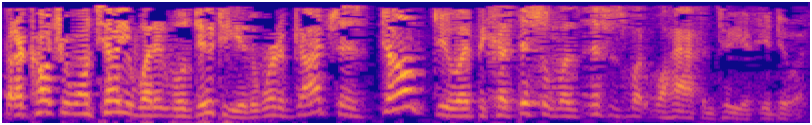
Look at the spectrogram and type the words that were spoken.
but our culture won't tell you what it will do to you. The Word of God says, don't do it because this, will, this is what will happen to you if you do it.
